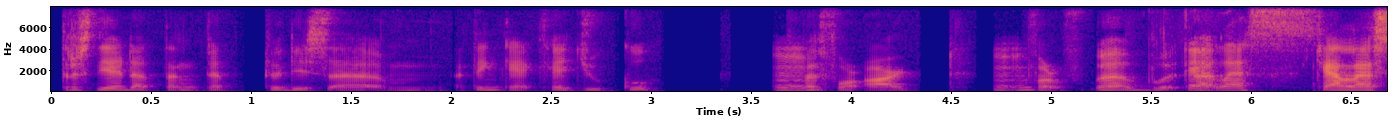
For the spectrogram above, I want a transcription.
terus dia datang ke to this um, I think kayak Kejuku Mm, but for art mm, for uh, buat Kayak uh, les. kayak les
